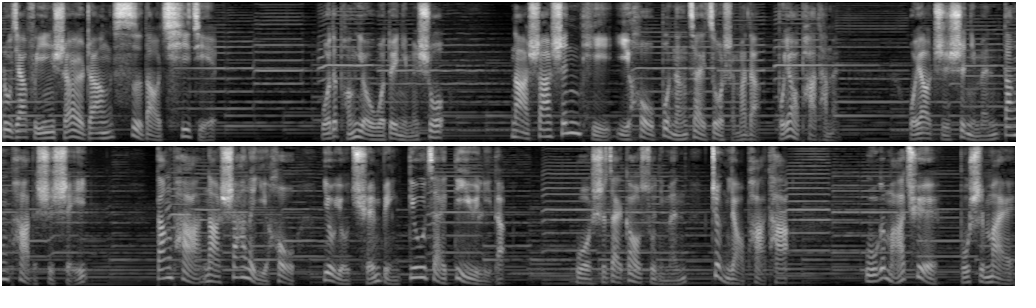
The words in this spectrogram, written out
路加福音十二章四到七节，我的朋友，我对你们说，那杀身体以后不能再做什么的，不要怕他们。我要指示你们当怕的是谁。当怕那杀了以后又有权柄丢在地狱里的，我实在告诉你们，正要怕他。五个麻雀不是卖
